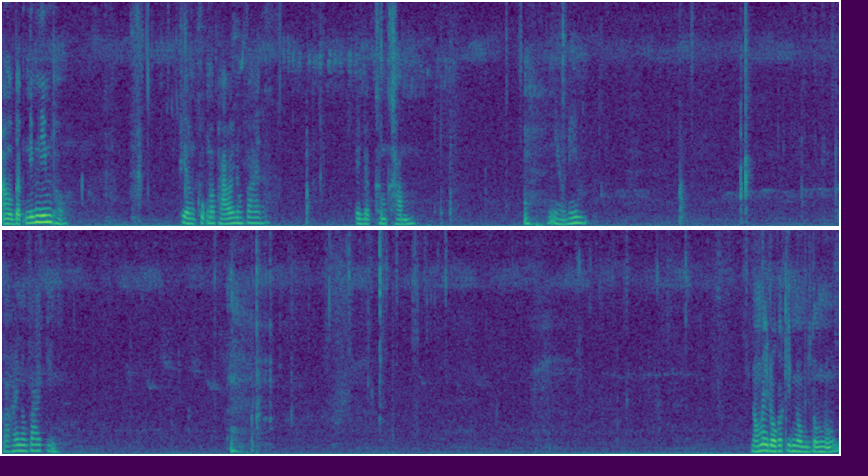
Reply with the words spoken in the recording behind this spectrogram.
เอาแบบนิ่มๆพอเพียงคลุกมะพร้าวให้น้องฝ้าเป็นแบบคำๆเหนียวนิ่มก็ให้น้องฝ้ากิน น้องไมโลก็กินนมตรงนู้น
